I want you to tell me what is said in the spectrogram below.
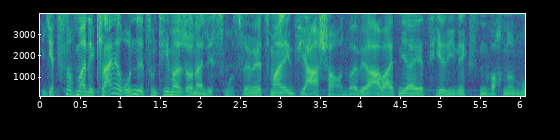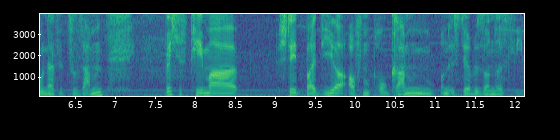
jetzt noch mal eine kleine Runde zum Thema Journalismus. Wenn wir jetzt mal ins Jahr schauen, weil wir arbeiten ja jetzt hier die nächsten Wochen und Monate zusammen. Welches Thema steht bei dir auf dem Programm und ist dir besonders lieb?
